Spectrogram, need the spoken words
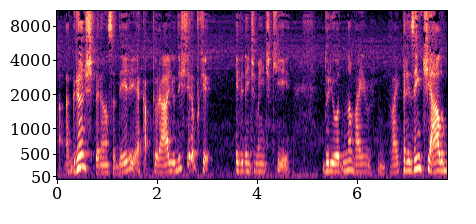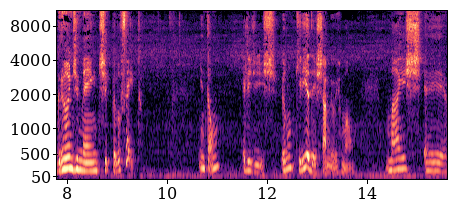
A, a, grande esperança dele é capturar Yudhishthira, porque evidentemente que Duryodhana vai, vai presenteá-lo grandemente pelo feito. Então, ele diz: Eu não queria deixar meu irmão, mas. É,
